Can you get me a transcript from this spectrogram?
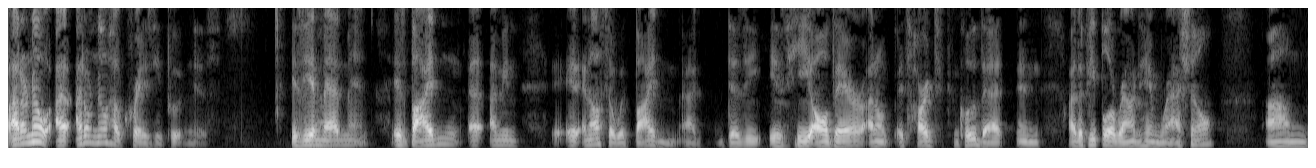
I don't know I, I don't know how crazy Putin is. Is he a madman? Is Biden? uh, I mean, and also with Biden, uh, does he is he all there? I don't. It's hard to conclude that. And are the people around him rational? Um,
